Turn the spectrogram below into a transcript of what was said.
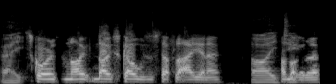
Right. scoring some nice, nice goals and stuff like that. You know, I I'm not do, gonna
